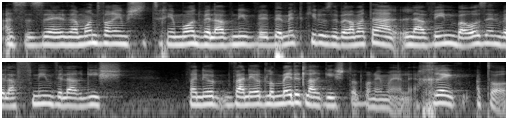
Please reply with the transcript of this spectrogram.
אז זה, זה המון דברים שצריך ללמוד ולהבנים, ובאמת כאילו זה ברמת הלהבין באוזן ולהפנים ולהרגיש. ואני עוד, ואני עוד לומדת להרגיש את הדברים האלה, אחרי התואר.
